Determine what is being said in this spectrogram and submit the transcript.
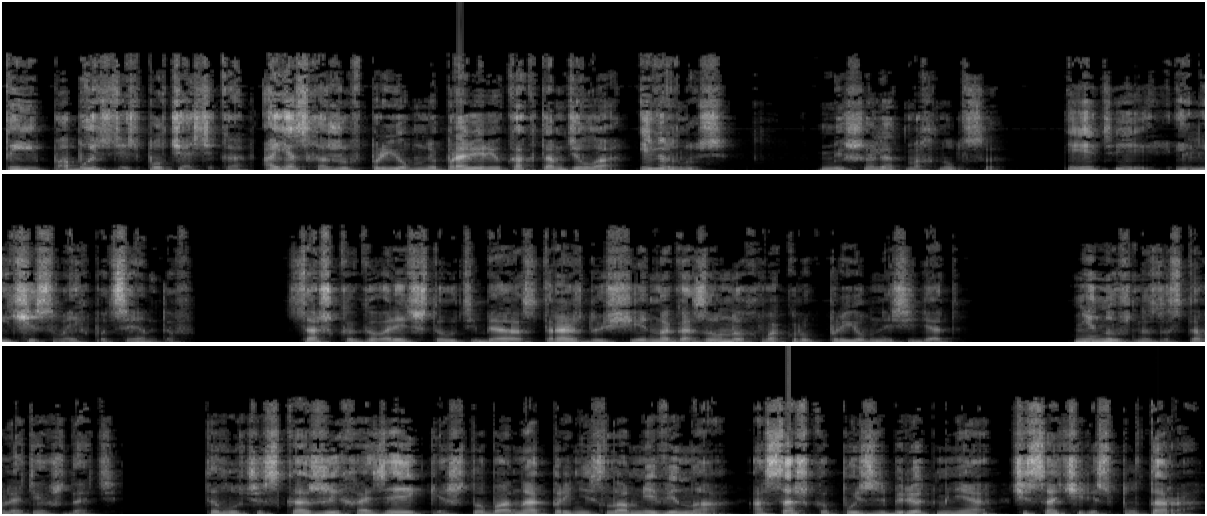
«Ты побудь здесь полчасика, а я схожу в приемную, проверю, как там дела, и вернусь». Мишель отмахнулся. «Иди и лечи своих пациентов. Сашка говорит, что у тебя страждущие на газонах вокруг приемной сидят. Не нужно заставлять их ждать. Ты лучше скажи хозяйке, чтобы она принесла мне вина, а Сашка пусть заберет меня часа через полтора».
